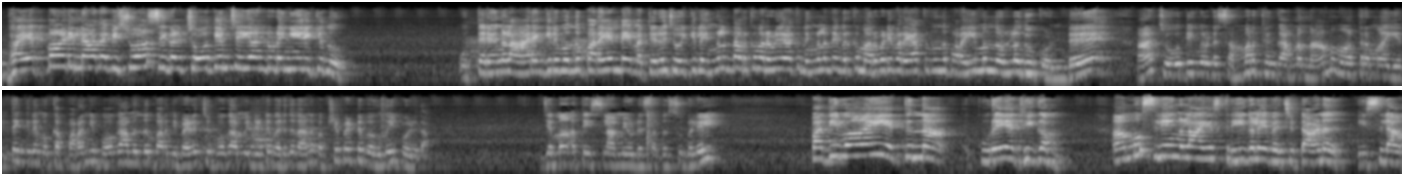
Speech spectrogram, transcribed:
ഭയപ്പാടില്ലാതെ വിശ്വാസികൾ ചോദ്യം ചെയ്യാൻ തുടങ്ങിയിരിക്കുന്നു. ഉത്തരങ്ങൾ ആരെങ്കിലും ഒന്ന് പറയണ്ടേ? മറ്റൊരു ചോദിക്കില്ല നിങ്ങൾ എന്താ അവർക്ക് മറുപടി പറയാത്ത നിങ്ങൾ എന്താ ഇവർക്ക് മറുപടി പറയാത്തതെന്ന് പറയുമെന്നുള്ളത് കൊണ്ട് ആ ചോദ്യങ്ങളുടെ സമ്മർദ്ദം കാരണം നാമമാത്രമായി എന്തെങ്കിലുമൊക്കെ പറഞ്ഞു പോകാമെന്നും പറഞ്ഞ് പിഴച്ചു പോകാൻ വേണ്ടിയിട്ട് വരുന്നതാണ്. പക്ഷെ പെട്ടുപോകുന്നു. ഇപ്പോഴുതാ. ജമാഅത്തെ ഇസ്ലാമിയുടെ സദസ്സുകളിൽ പതിവായി എത്തുന്ന കുറേയധികം അമുസ്ലിങ്ങളായ സ്ത്രീകളെ വെച്ചിട്ടാണ് ഇസ്ലാം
